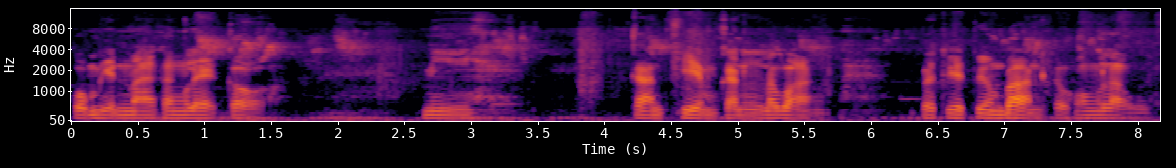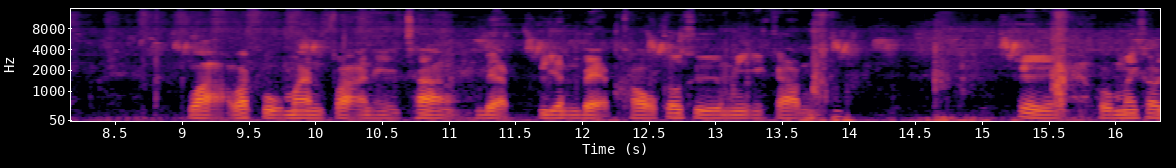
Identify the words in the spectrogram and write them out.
ผมเห็นมาครั้งแรกก็มีการเคลมกันระหว่างประเทศเพื่อนบ้านกับของเรา ว่าวัดภูม่านฟ้านี่ช่างแบบเรียนแบบเขาก็คือมีการเออผมไม่เข้า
